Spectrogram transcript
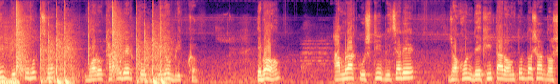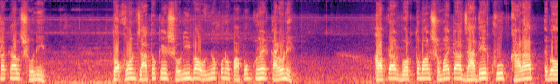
শনি বৃক্ষ হচ্ছে বড় ঠাকুরের খুব প্রিয় বৃক্ষ। এবং আমরা কুষ্টি বিচারে যখন দেখি তার অন্তর্দশার দশাকাল শনি, তখন জাতকের শনি বা অন্য কোনো পাপগ্রহের কারণে আপনার বর্তমান সময়টা যাদের খুব খারাপ এবং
